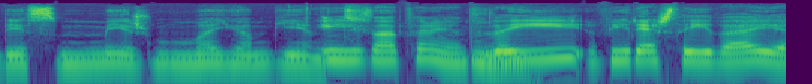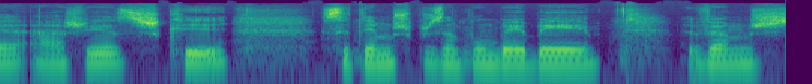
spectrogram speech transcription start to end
desse mesmo meio ambiente. Exatamente. Uhum. Daí vir esta ideia, às vezes, que se temos, por exemplo, um bebê vamos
